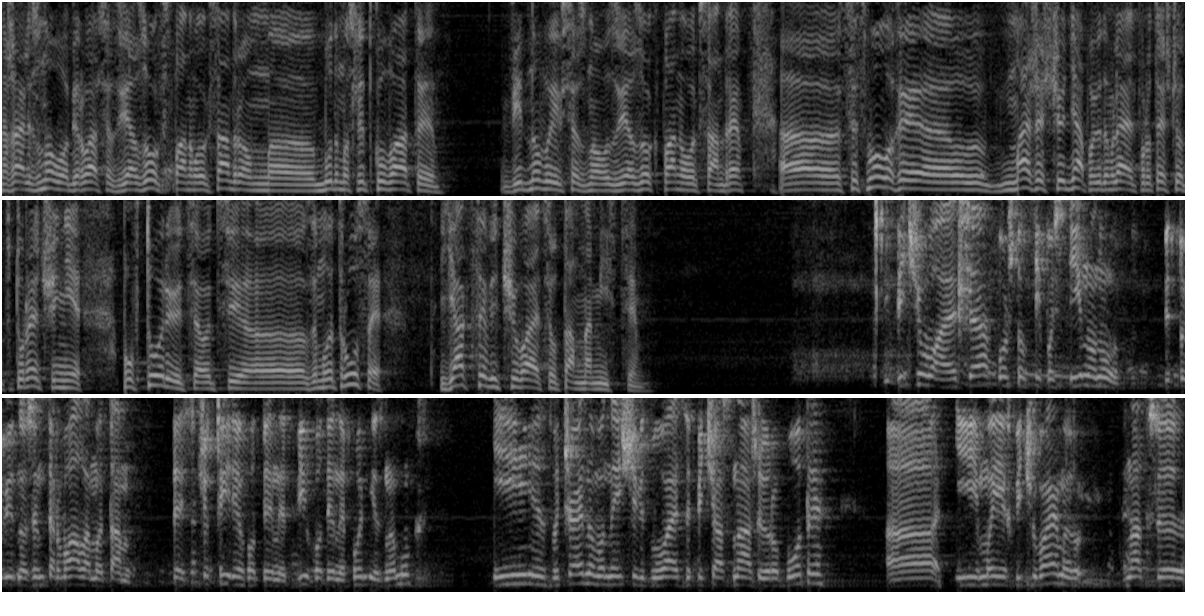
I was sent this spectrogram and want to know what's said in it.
На жаль, знову обірвався зв'язок з паном Олександром. Е, Будемо слідкувати. Відновився знову зв'язок, пане Олександре. Е, Сейсмологи е, майже щодня повідомляють про те, що в Туреччині повторюються оці землетруси. Як це відчувається там на місці? Відчуваються поштовхи постійно. Ну відповідно з інтервалами там десь 4 години, 2 години по різному. І звичайно, вони ще відбуваються під час нашої роботи. А, і ми їх відчуваємо. У нас е,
